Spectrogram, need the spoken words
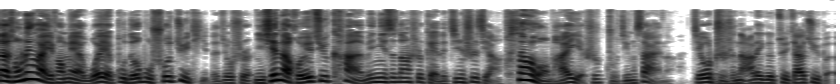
但从另外一方面，我也不得不说具体的就是，你现在回去看威尼斯当时给了金狮奖，三位网牌也是主竞赛呢。结果只是拿了一个最佳剧本，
